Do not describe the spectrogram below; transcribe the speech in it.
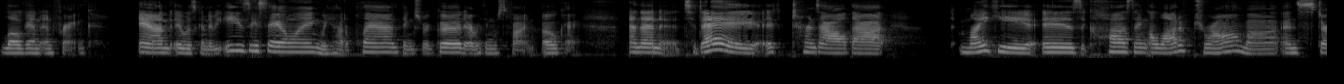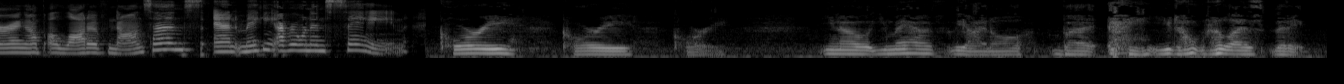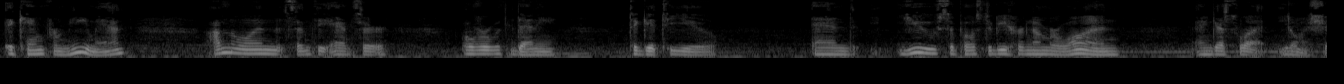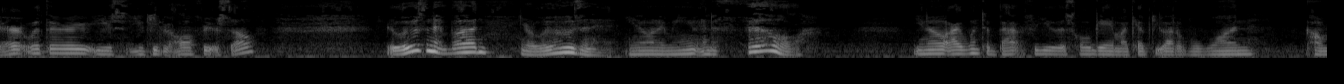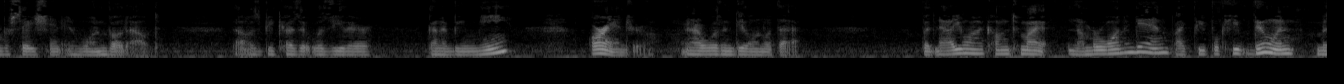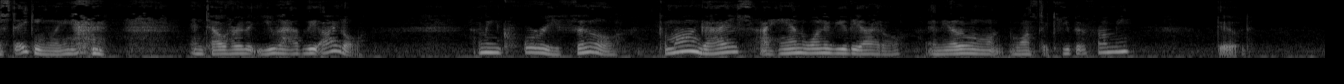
Logan, and Frank. And it was going to be easy sailing. We had a plan, things were good, everything was fine. Okay. And then today, it turns out that Mikey is causing a lot of drama and stirring up a lot of nonsense and making everyone insane. Corey, Corey, Corey. You know, you may have the idol, but you don't realize that it, it came from me, man. I'm the one that sent the answer over with Denny to get to you. And you supposed to be her number one. And guess what? You don't share it with her. You you keep it all for yourself. You're losing it, bud. You're losing it. You know what I mean? And Phil, you know, I went to bat for you this whole game. I kept you out of one conversation and one vote out. That was because it was either gonna be me or Andrew, and I wasn't dealing with that. But now you want to come to my number one again, like people keep doing mistakenly, and tell her that you have the idol. I mean, Corey, Phil, come on, guys. I hand one of you the idol, and the other one wants to keep it from me? Dude,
